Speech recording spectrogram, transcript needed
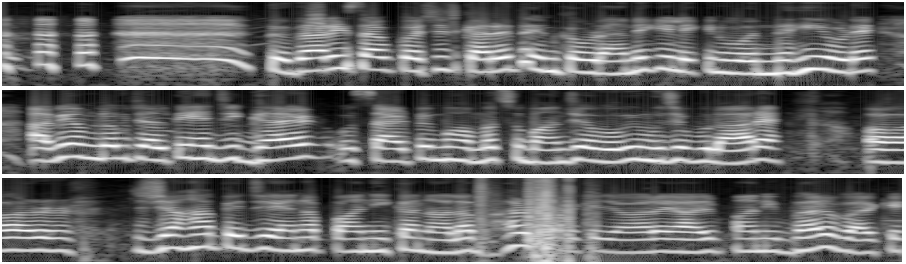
तारिक साहब कोशिश कर रहे थे इनको उड़ाने की, लेकिन वो नहीं उड़े। अभी हम लोग चलते हैं जी घर, उस साइड पे मोहम्मद सुबान जो है वो भी मुझे बुला रहा है। और यहाँ पे जो है ना पानी का नाला भर भर के जा रहा है आज, पानी भर भर के।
